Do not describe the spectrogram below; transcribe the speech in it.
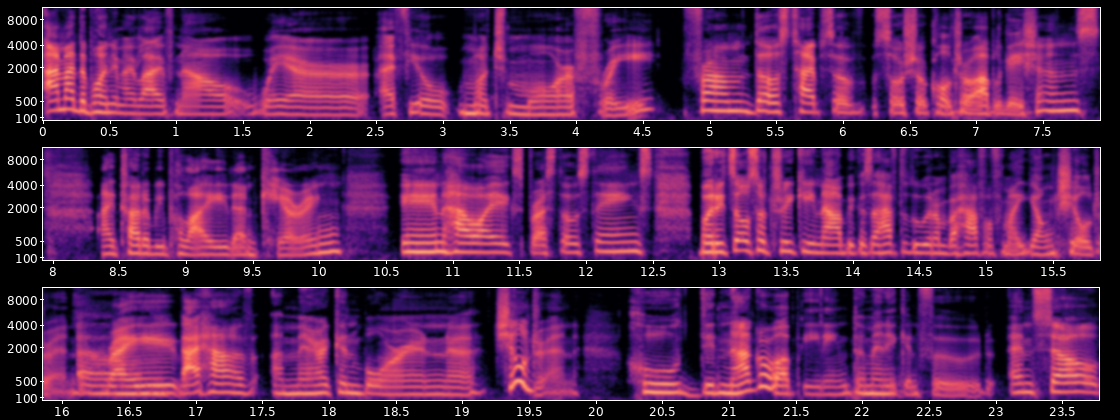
I'm at the point in my life now where I feel much more free from those types of social cultural obligations. I try to be polite and caring in how I express those things. But it's also tricky now because I have to do it on behalf of my young children, um. right? I have American born children who did not grow up eating Dominican food. And so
